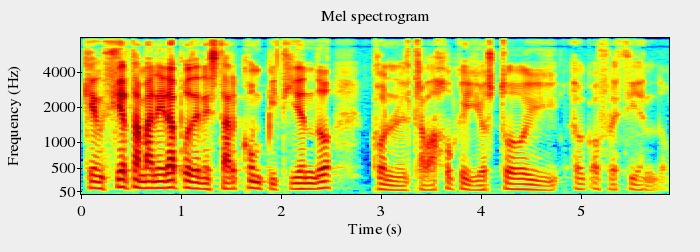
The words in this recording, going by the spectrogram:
que en cierta manera pueden estar compitiendo con el trabajo que yo estoy ofreciendo.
